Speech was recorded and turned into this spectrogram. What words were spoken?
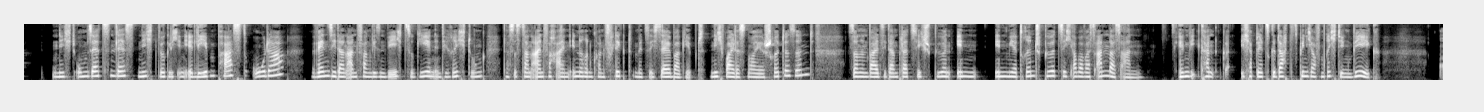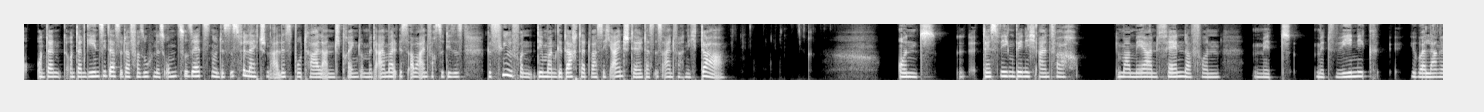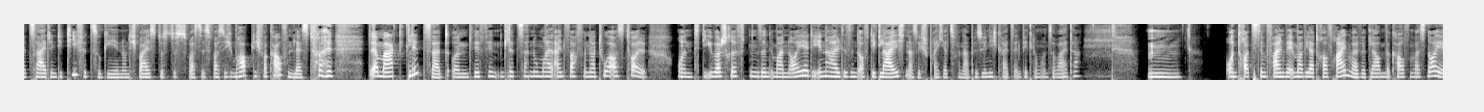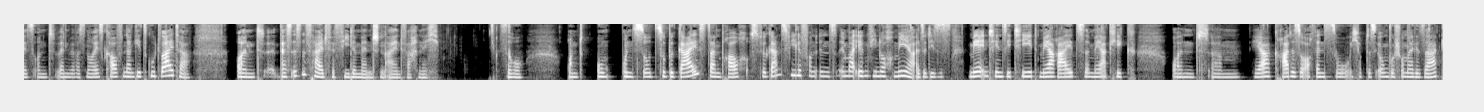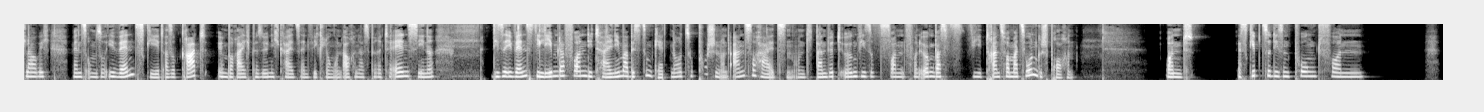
nicht umsetzen lässt, nicht wirklich in ihr Leben passt oder wenn sie dann anfangen, diesen Weg zu gehen in die Richtung, dass es dann einfach einen inneren Konflikt mit sich selber gibt. Nicht, weil das neue Schritte sind, sondern weil sie dann plötzlich spüren, in, in mir drin spürt sich aber was anders an. Irgendwie kann, ich habe jetzt gedacht, jetzt bin ich auf dem richtigen Weg und dann, und dann gehen sie das oder versuchen es umzusetzen und es ist vielleicht schon alles brutal anstrengend und mit einmal ist aber einfach so dieses Gefühl, von dem man gedacht hat, was sich einstellt, das ist einfach nicht da. Und deswegen bin ich einfach immer mehr ein Fan davon, mit, mit wenig über lange Zeit in die Tiefe zu gehen. Und ich weiß, dass das was ist, was sich überhaupt nicht verkaufen lässt, weil der Markt glitzert und wir finden Glitzer nun mal einfach von Natur aus toll. Und die Überschriften sind immer neue, die Inhalte sind oft die gleichen. Also ich spreche jetzt von der Persönlichkeitsentwicklung und so weiter. Und trotzdem fallen wir immer wieder drauf rein, weil wir glauben, wir kaufen was Neues. Und wenn wir was Neues kaufen, dann geht's gut weiter. Und das ist es halt für viele Menschen einfach nicht. So. Und um uns so zu begeistern, braucht es für ganz viele von uns immer irgendwie noch mehr. Also dieses mehr Intensität, mehr Reize, mehr Kick. Und ähm, ja, gerade so, auch wenn es so, ich habe das irgendwo schon mal gesagt, glaube ich, wenn es um so Events geht, also gerade im Bereich Persönlichkeitsentwicklung und auch in der spirituellen Szene, diese Events, die leben davon, die Teilnehmer bis zum Get-No zu pushen und anzuheizen. Und dann wird irgendwie so von, von irgendwas wie Transformation gesprochen. Und es gibt so diesen Punkt von,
